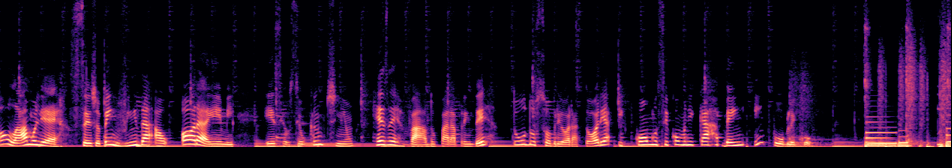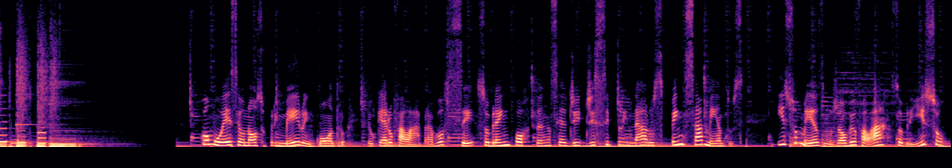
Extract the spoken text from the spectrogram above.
Olá, mulher! Seja bem-vinda ao Hora M. Esse é o seu cantinho reservado para aprender tudo sobre oratória e como se comunicar bem em público. Como esse é o nosso primeiro encontro, eu quero falar para você sobre a importância de disciplinar os pensamentos. Isso mesmo, já ouviu falar sobre isso?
